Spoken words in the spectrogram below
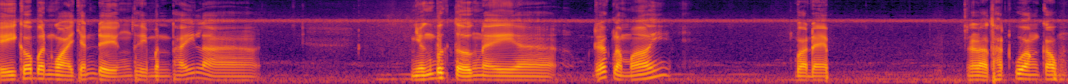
Chỉ có bên ngoài chánh điện thì mình thấy là những bức tượng này à, rất là mới và đẹp. Đây là thạch quan công.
